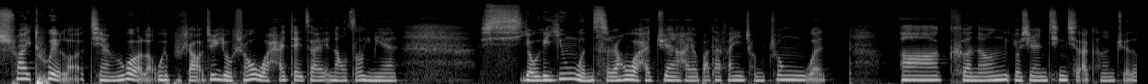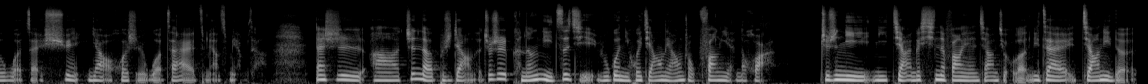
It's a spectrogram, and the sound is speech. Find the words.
衰退了，减弱了，我也不知道。就有时候我还得在脑子里面有一个英文词，然后我还居然还要把它翻译成中文啊！可能有些人听起来可能觉得我在炫耀，或是我在怎么样怎么样怎么样。但是啊，真的不是这样的。就是可能你自己，如果你会讲两种方言的话，就是你你讲一个新的方言讲久了，你在讲你的。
